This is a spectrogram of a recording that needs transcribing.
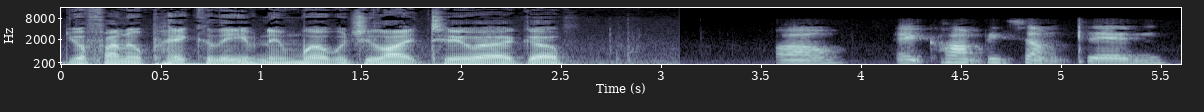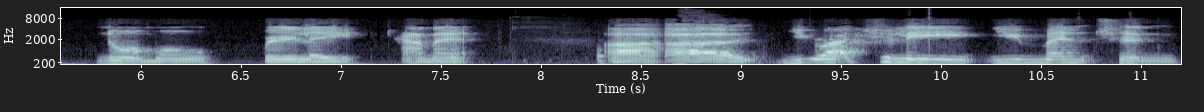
your final pick of the evening. Where would you like to uh, go? Well, it can't be something normal, really, can it? Uh, you actually you mentioned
